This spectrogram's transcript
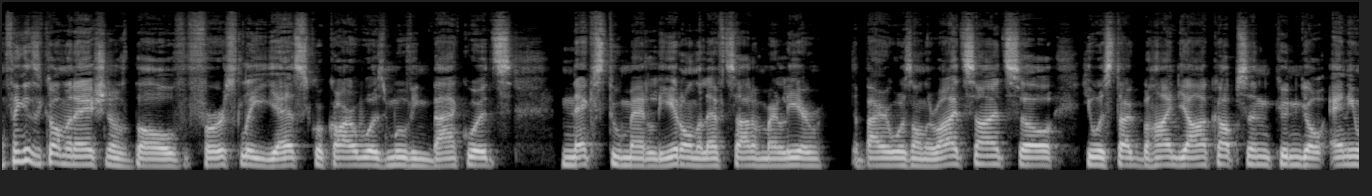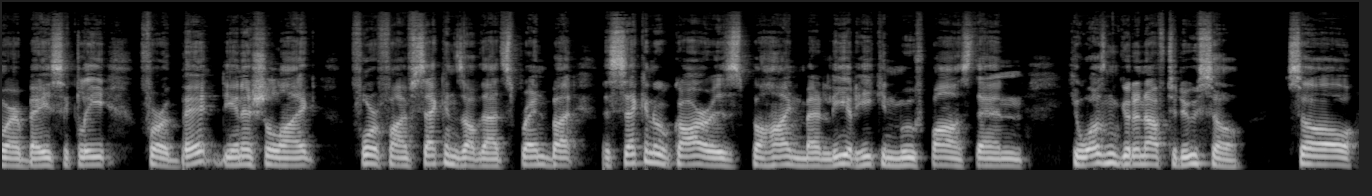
I think it's a combination of both. Firstly, yes, Coquard was moving backwards next to Merlier on the left side of Merlier. The barrier was on the right side, so he was stuck behind Jakobsen, couldn't go anywhere basically for a bit. The initial like four or five seconds of that sprint, but the second Coquard is behind Merlier, he can move past, and he wasn't good enough to do so. So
